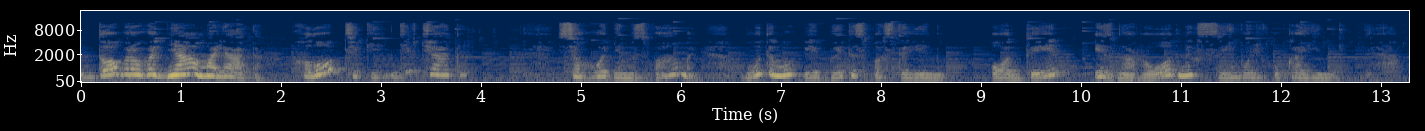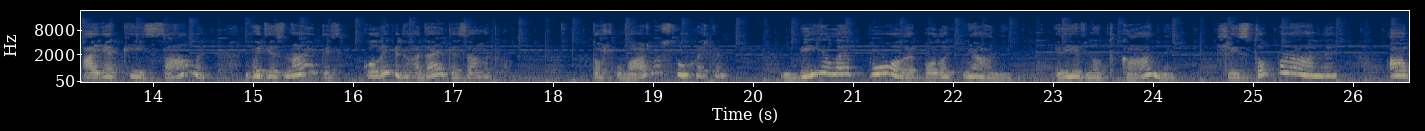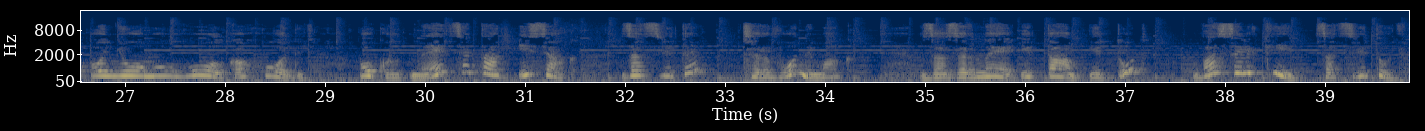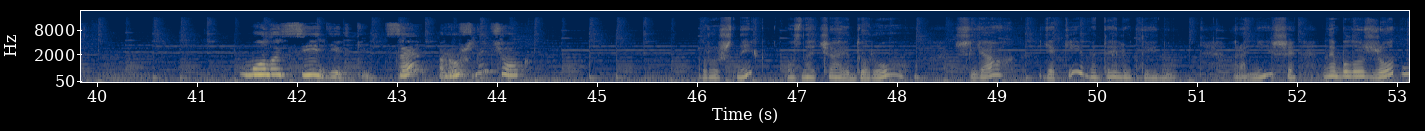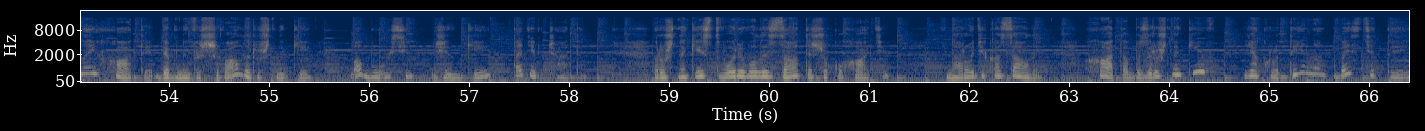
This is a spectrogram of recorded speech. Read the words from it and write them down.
Доброго дня, малята, хлопчики, дівчата. Сьогодні ми з вами будемо ліпити з пластиліну один із народних символів України. А який саме ви дізнаєтесь, коли відгадаєте загадку. Тож уважно слухайте. Біле поле полотняне, рівно ткане, чисто пране, а по ньому голка ходить, покрутнеться так і сяк, зацвіте червоний мак. Зазирне і там, і тут васильки зацвітуть. Молодці, дітки, це рушничок. Рушник означає дорогу, шлях, який веде людину. Раніше не було жодної хати, де б не вишивали рушники бабусі, жінки та дівчата. Рушники створювали затишок у хаті. В народі казали, хата без рушників, як родина без дітей.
